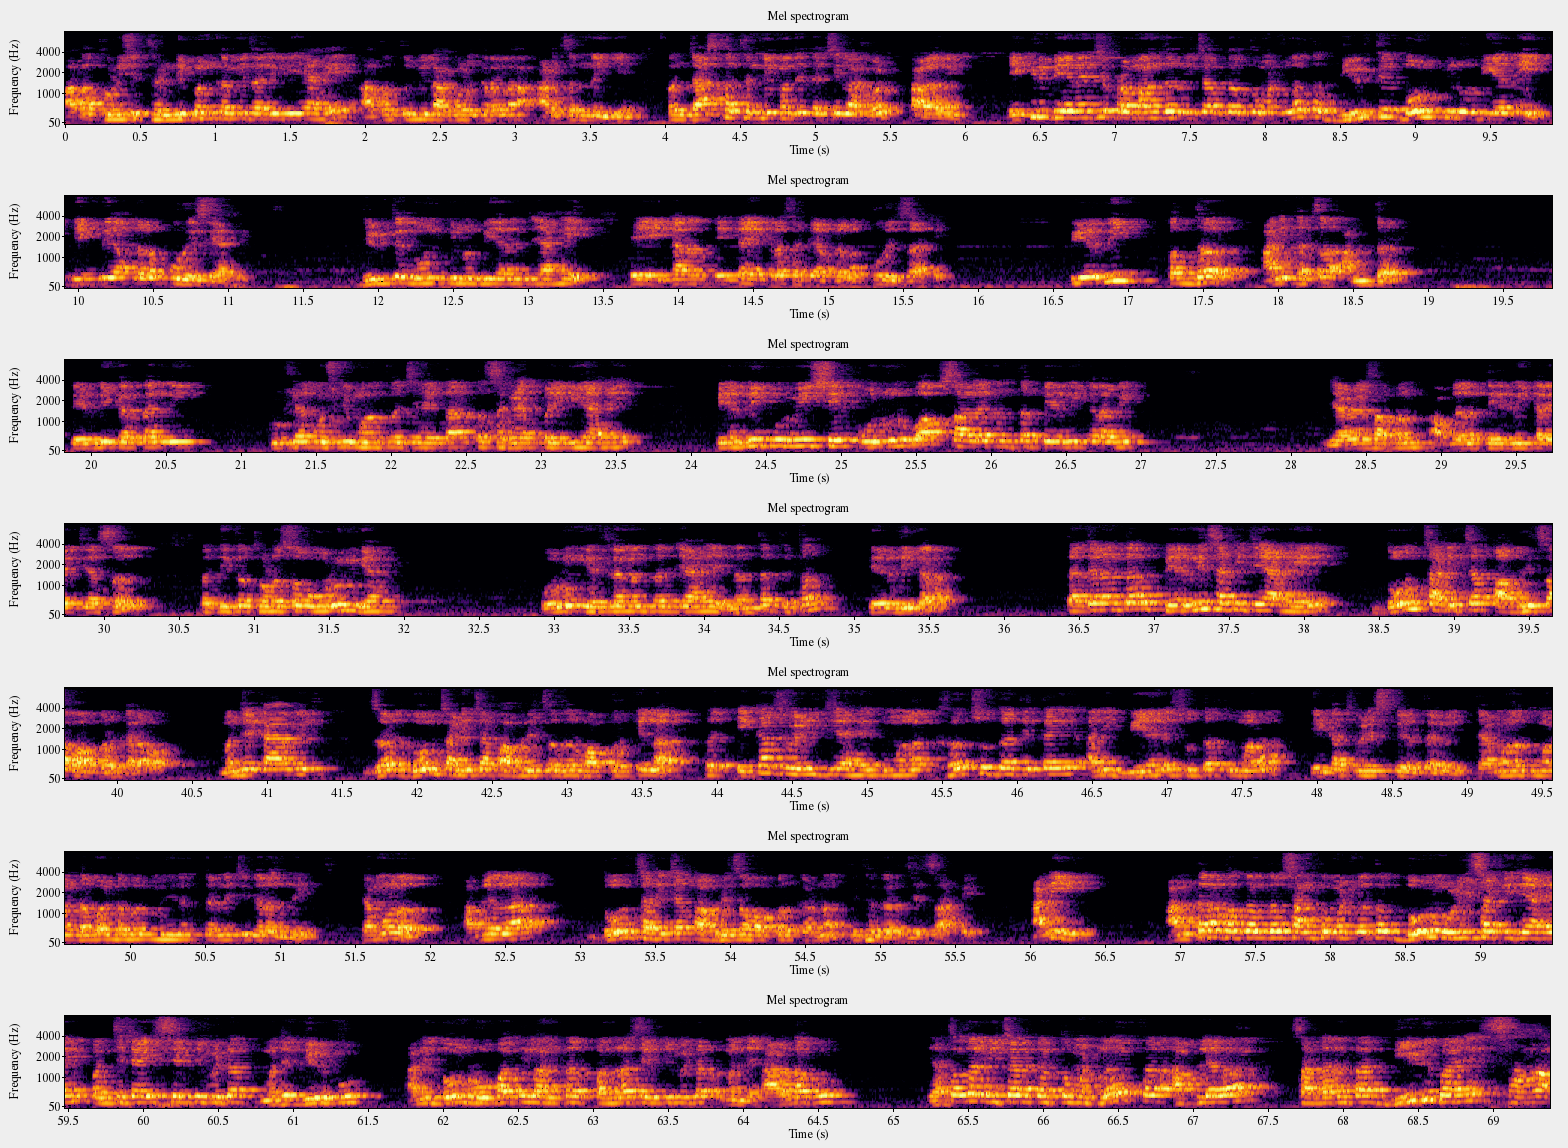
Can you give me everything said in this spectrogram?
आता थोडीशी थंडी पण कमी झालेली आहे. आता तुम्ही लागवड करायला अडचण नाहीये. पण जास्त थंडीमध्ये त्याची लागवड टाळावी. एकरी बियाण्याचे प्रमाण जर विचार करतो म्हटलं तर दीड ते दोन किलो बियाणे एकरी आपल्याला पुरेसे आहे. दीड ते दोन किलो बियाणे जे आहे हे एका एका एकरासाठी आपल्याला पुरेसं आहे. पेरणी पद्धत आणि त्याचं अंतर. पेरणी करताना कुठल्या गोष्टी महत्त्वाच्या येतात तर सगळ्यात पहिली आहे पेरणीपूर्वी शेत ओलून वापसा आल्यानंतर पेरणी करावी. ज्यावेळेस आपण आपल्याला पेरणी करायची असेल तर तिथं थोडस ओलून घ्या. ओलून घेतल्यानंतर जे आहे नंतर तिथं पेरणी करा. त्याच्यानंतर पेरणीसाठी जे आहे दोन चाळीच्या पाभरीचा वापर करावा. म्हणजे काय होईल? जर दोन चाळीच्या पाभरीचा जर वापर केला तर एकाच वेळी जे आहे तुम्हाला खत सुद्धा देता येईल आणि बियाणे सुद्धा तुम्हाला एकाच वेळेस पेरता येईल. त्यामुळे तुम्हाला डबल डबल मेहनत करण्याची गरज नाही. त्यामुळं आपल्याला दोन चाळीच्या पाभरीचा वापर करणं तिथं गरजेचं आहे. आणि अंतराबद्दल जर सांगतो म्हटलं तर दोन ओळीसाठी जे आहे पंचेचाळीस सेंटीमीटर म्हणजे दीड फूट आणि दोन रोपातील अंतर पंधरा सेंटीमीटर म्हणजे अर्धा फूट. याचा जर विचार करतो म्हटलं तर आपल्याला साधारणतः दीड बाय सहा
